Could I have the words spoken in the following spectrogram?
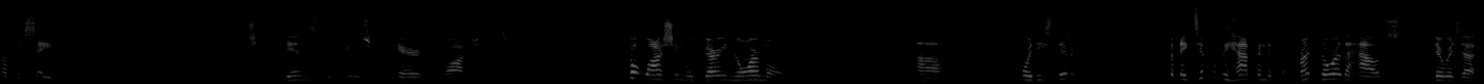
of the Savior. She begins to use her hair to wash his feet. Foot washing was very normal uh, for these dinners. But they typically happened at the front door of the house. There was a,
